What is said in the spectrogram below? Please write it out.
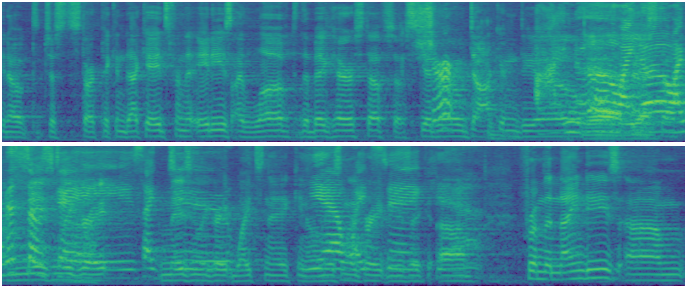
you know, to just start picking decades from the 80s. I loved the big hair stuff, so Skid Sure. Row, Dokken Dio. I know, I know. stuff. I miss those Amazingly great- days. I amazingly do. great Whitesnake, you know, Yeah, amazingly great Whitesnake, music. yeah. Um, from the 90s, um,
